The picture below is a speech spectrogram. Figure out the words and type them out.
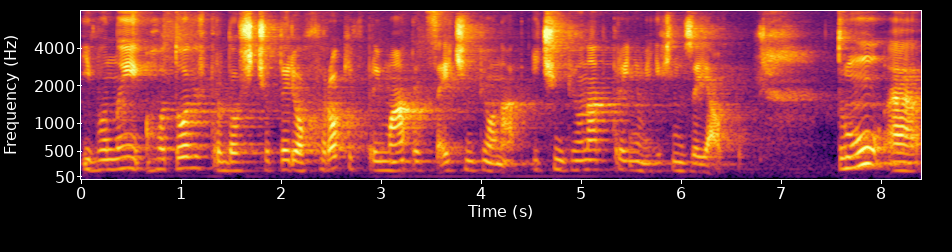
і вони готові впродовж чотирьох років приймати цей чемпіонат. І чемпіонат прийняв їхню заявку. Тому е,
